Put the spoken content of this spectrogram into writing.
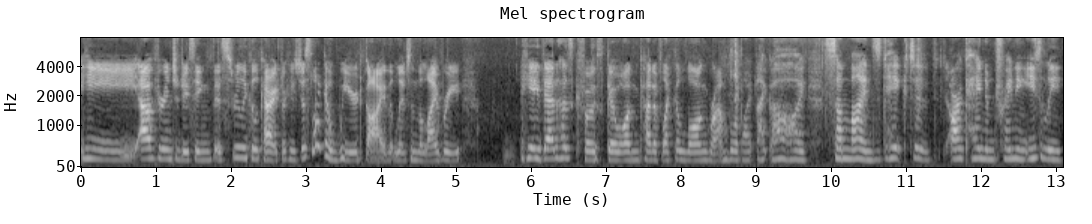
he, after introducing this really cool character who's just like a weird guy that lives in the library, he then has Kvothe go on kind of like a long ramble about like, oh, some minds take to arcanum training easily,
